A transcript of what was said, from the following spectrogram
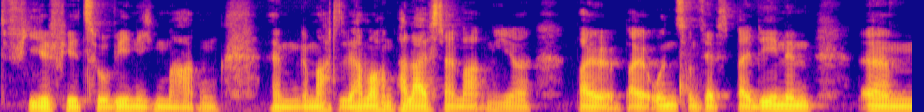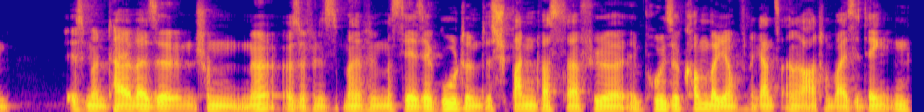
viel, viel zu wenigen Marken ähm, gemacht. Also wir haben auch ein paar Lifestyle-Marken hier bei, bei uns und selbst bei denen ähm, ist man teilweise schon, ne, also findet man, findet man sehr, sehr gut und ist spannend, was da für Impulse kommen, weil die auf eine ganz andere Art und Weise denken.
